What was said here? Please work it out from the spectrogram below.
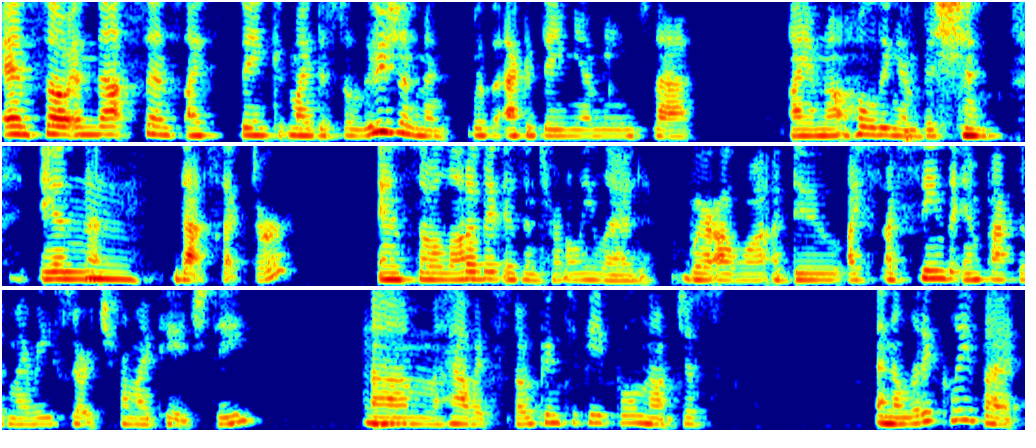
and so, in that sense, I think my disillusionment with academia means that I am not holding ambition in mm. that sector. And so, a lot of it is internally led, where I want to do, I, I've seen the impact of my research from my PhD, mm-hmm. um, how it's spoken to people, not just analytically, but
